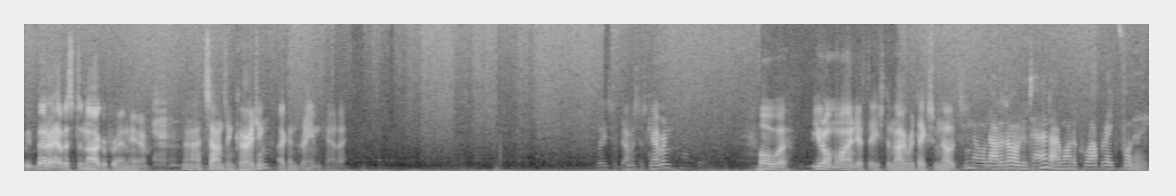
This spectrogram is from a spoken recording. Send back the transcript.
we better have a stenographer in here. Uh, that sounds encouraging. I can dream, can't I? Please sit down, Mrs. Cameron. Oh, uh, you don't mind if the stenographer takes some notes? No, not at all, Lieutenant. I want to cooperate fully.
